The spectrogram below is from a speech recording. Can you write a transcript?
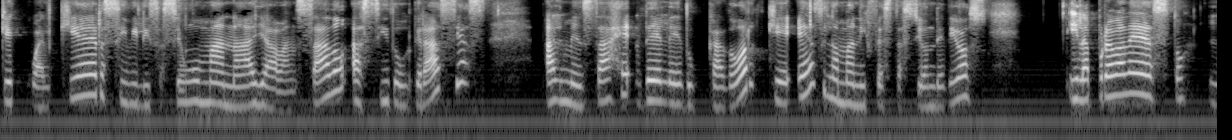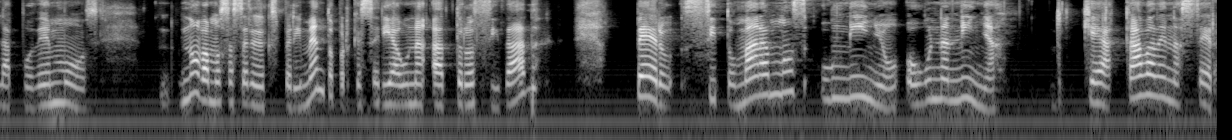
que cualquier civilización humana haya avanzado ha sido gracias al mensaje del educador que es la manifestación de Dios. Y la prueba de esto la podemos, no vamos a hacer el experimento porque sería una atrocidad, pero si tomáramos un niño o una niña que acaba de nacer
